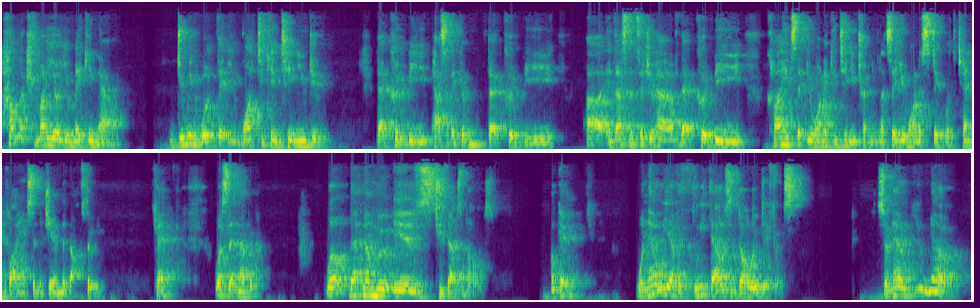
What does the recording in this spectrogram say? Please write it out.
how much money are you making now doing work that you want to continue doing? That could be passive income, that could be uh, investments that you have that could be clients that you want to continue training. Let's say you want to stick with 10 clients in the gym and not 30. Okay? What's that number? Well, that number is $2,000. Okay. Well, now we have a $3,000 difference. So now you know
